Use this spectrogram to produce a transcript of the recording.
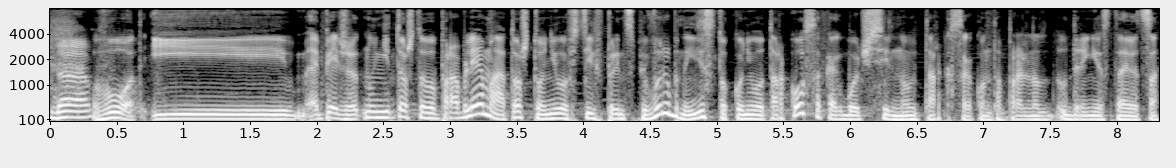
Да. Вот, и опять же, ну, не то чтобы проблема, а то, что у него стиль, в принципе, выработан. Единственное, только у него Таркоса как бы очень сильно, ну, Таркоса, как он там правильно ударение ставится,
